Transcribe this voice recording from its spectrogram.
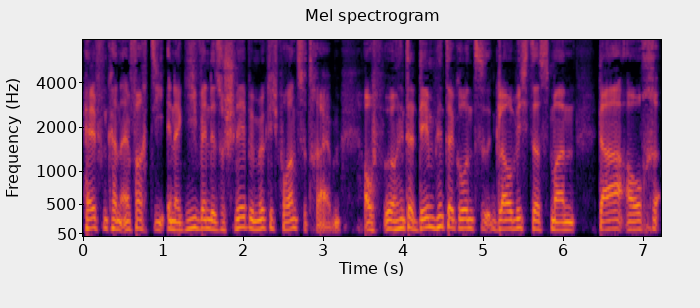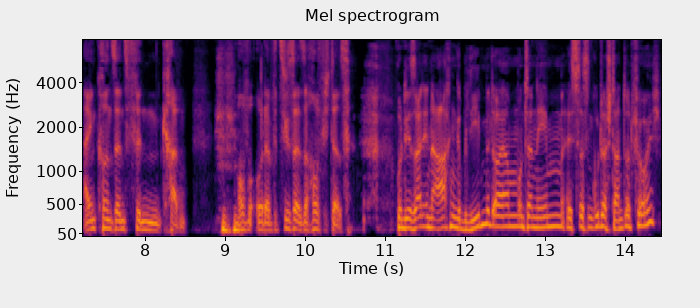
helfen kann, einfach die Energiewende so schnell wie möglich voranzutreiben. Auf, äh, hinter dem Hintergrund glaube ich, dass man da auch einen Konsens finden kann. oder beziehungsweise hoffe ich das. Und ihr seid in Aachen geblieben mit eurem Unternehmen. Ist das ein guter Standort für euch?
